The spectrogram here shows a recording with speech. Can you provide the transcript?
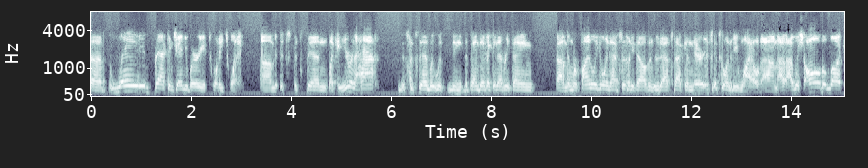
uh, way back in January of 2020. Um, it's it's been like a year and a half since then with, with the the pandemic and everything. Um, and we're finally going to have 70,000 Who Dats back in there. It's, it's going to be wild. Um, I, I, wish all the luck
